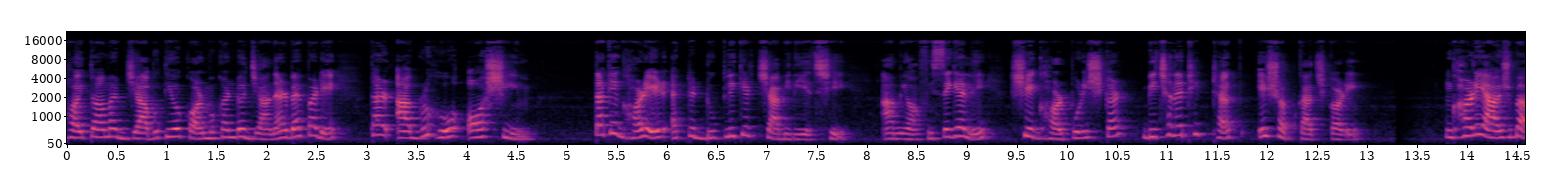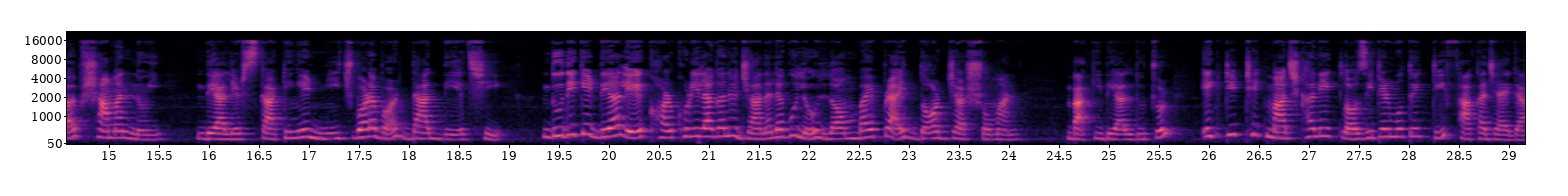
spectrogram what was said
হয়তো আমার যাবতীয় কর্মকাণ্ড জানার ব্যাপারে তার আগ্রহ অসীম। তাকে ঘরের একটা ডুপ্লিকেট চাবি দিয়েছি। আমি অফিসে গেলে সে ঘর পরিষ্কার, বিছানা ঠিকঠাক, এসব কাজ করে। ঘরে আসবাব সামান্যই। দেয়ালের স্কাটিংয়ের নিচ বরাবর দাগ দিয়েছি। দুদিকের দেয়ালে খড়খড়ি লাগানো জানালাগুলো লম্বায় প্রায় দরজার সমান। বাকি দেয়াল দুটোর একটির ঠিক মাঝখানে ক্লজিটের মতো একটি ফাঁকা জায়গা।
